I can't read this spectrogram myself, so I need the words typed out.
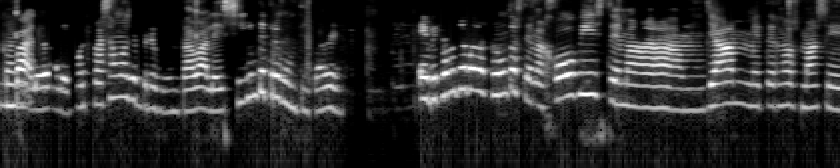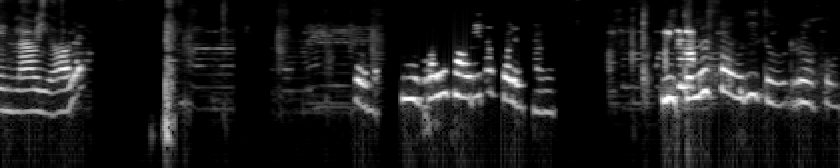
Vale, vale, pues pasamos de pregunta. Vale, siguiente preguntita, a ver. Empezamos ya con las preguntas, tema hobbies, tema mm, ya meternos más en la vida, ¿vale? Bueno, ¿tus hobbies favoritos cuáles son? Mi color favorito, rojo.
